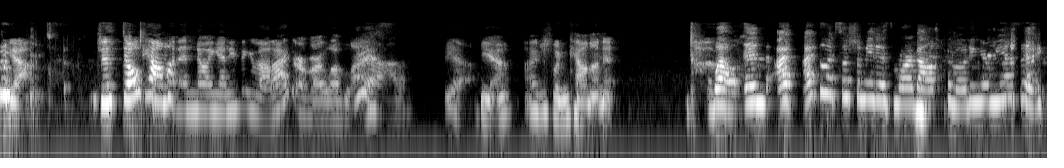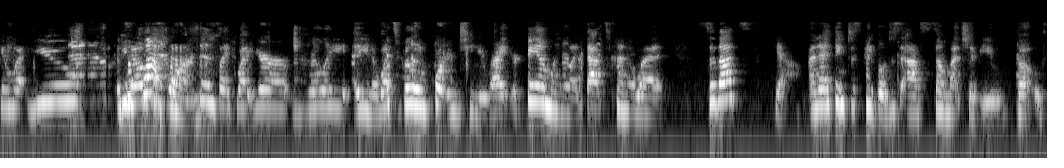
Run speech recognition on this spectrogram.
yeah. Just don't count on it knowing anything about either of our love lives. Yeah. Yeah. Yeah, I just wouldn't count on it. Well, and I, I feel like social media is more about promoting your music and what you, you a know, platform. your passions, like what you're really, you know, what's really important to you, right? Your family, like that's kind of what. So that's yeah, and I think just people just ask so much of you both.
